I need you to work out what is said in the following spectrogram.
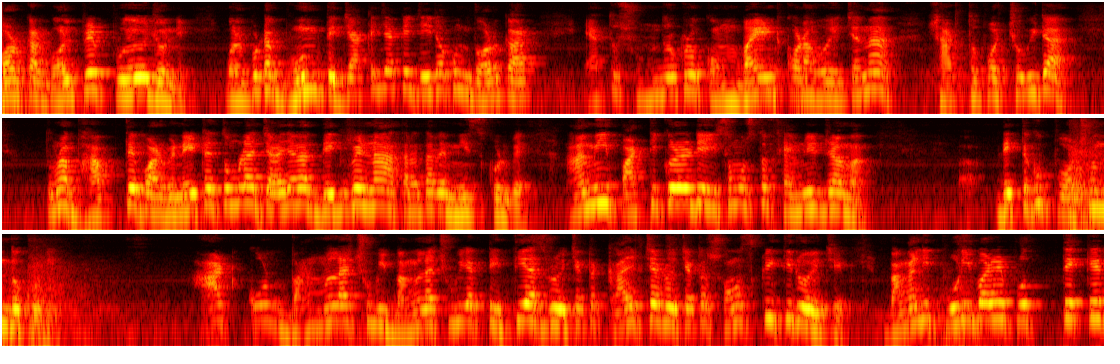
দরকার, গল্পের প্রয়োজনে। গল্পটা বুনতে, যাকে যাকে যেরকম দরকার এত সুন্দর করে কম্বাইন্ড করা হয়েছে না? স্বার্থপর ছবিটা? তোমরা ভাবতে পারবে না। এটা তোমরা যারা যারা দেখবে না, তারা তারা মিস করবে। আমি পার্টিকুলারলি এই সমস্ত ফ্যামিলি ড্রামা দেখতে খুব পছন্দ করি। আর্ট কোড বাংলা ছবি, বাংলা ছবির একটা ইতিহাস রয়েছে, একটা কালচার রয়েছে, একটা সংস্কৃতি রয়েছে। বাঙালি পরিবারের প্রত্যেকের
